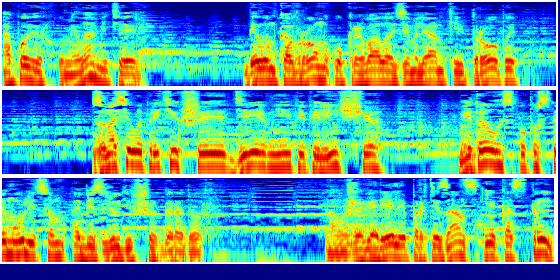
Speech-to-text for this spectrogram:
А поверху мела метель, белым ковром укрывала землянки и тропы, заносила притихшие деревни и пепелища, металась по пустым улицам обезлюдевших городов. Но уже горели партизанские костры,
